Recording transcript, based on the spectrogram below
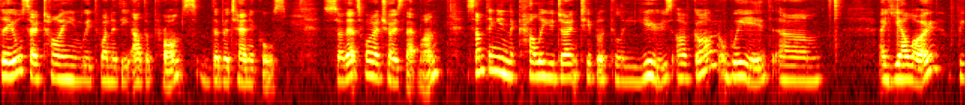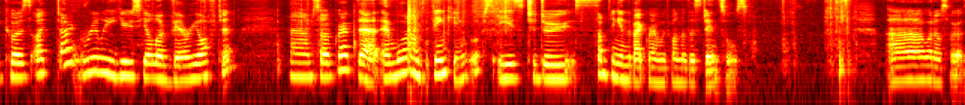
they also tie in with one of the other prompts, the botanicals. So that's why I chose that one. Something in the colour you don't typically use. I've gone with um, a yellow because I don't really use yellow very often. Um, so I've grabbed that and what I'm thinking, oops, is to do something in the background with one of the stencils. Uh, what else have I got?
